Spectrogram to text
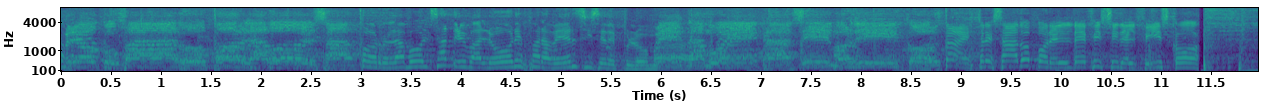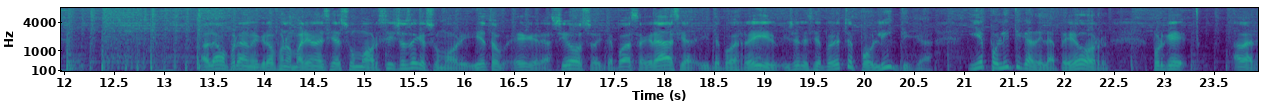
Preocupado por la bolsa. Por la bolsa de valores para ver si se desploma. Meta muecas y mordiscos. Está estresado por el déficit del fisco. Hablamos fuera de micrófono, Mariana decía es humor. Sí, yo sé que es humor y esto es gracioso y te puede hacer gracia y te puedes reír. Y yo le decía, pero esto es política. Y es política de la peor. Porque, a ver,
